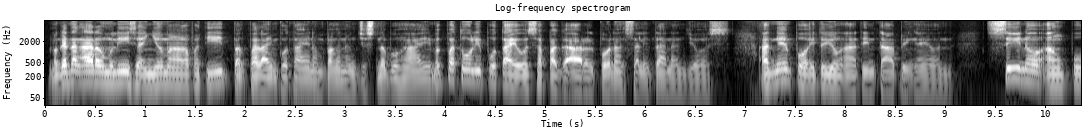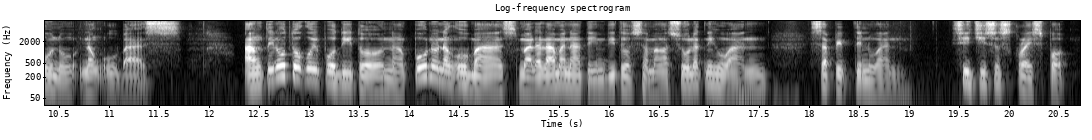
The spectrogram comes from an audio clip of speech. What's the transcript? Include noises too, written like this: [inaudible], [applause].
Magandang araw muli sa inyo mga kapatid. Pagpalain po tayo ng Panginoong Diyos na buhay. Magpatuloy po tayo sa pag-aaral po ng salita ng Diyos. At ngayon po, ito yung ating topic ngayon. Sino ang puno ng ubas? Ang tinutukoy po dito na puno ng ubas, malalaman natin dito sa mga sulat ni Juan sa 15.1. Si Jesus Christ po.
